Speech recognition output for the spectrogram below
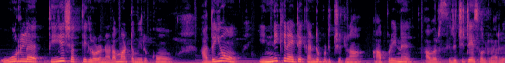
ஊரில் தீய சக்திகளோட நடமாட்டம் இருக்கும். அதையும் இன்னைக்கு நைட்டே கண்டுபிடிச்சிடலாம் அப்படின்னு அவர் சிரிச்சிட்டே சொல்கிறாரு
